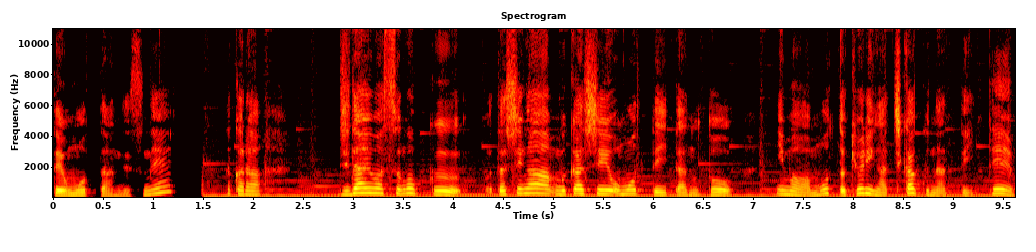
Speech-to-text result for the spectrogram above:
て思ったんですね。だから時代はすごく私が昔思っていたのと今はもっと距離が近くなっていて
